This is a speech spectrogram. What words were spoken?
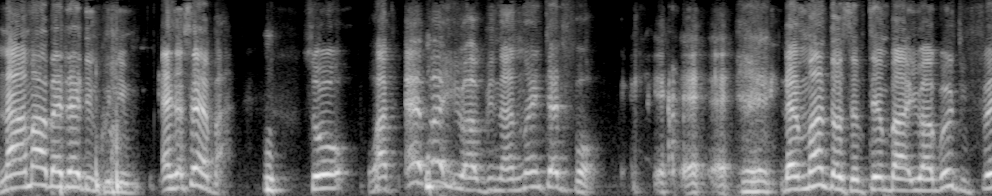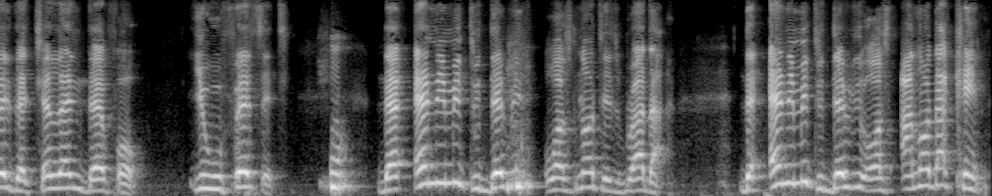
na ama abɛda di nkunim. Ɛsɛ sɛ ɛba. Hmm. So whatever you have been anointed for the month of september you are going to face the challenge therefore you will face it. Hmm. The enemy to david was not his brother. The enemy to david was another king.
